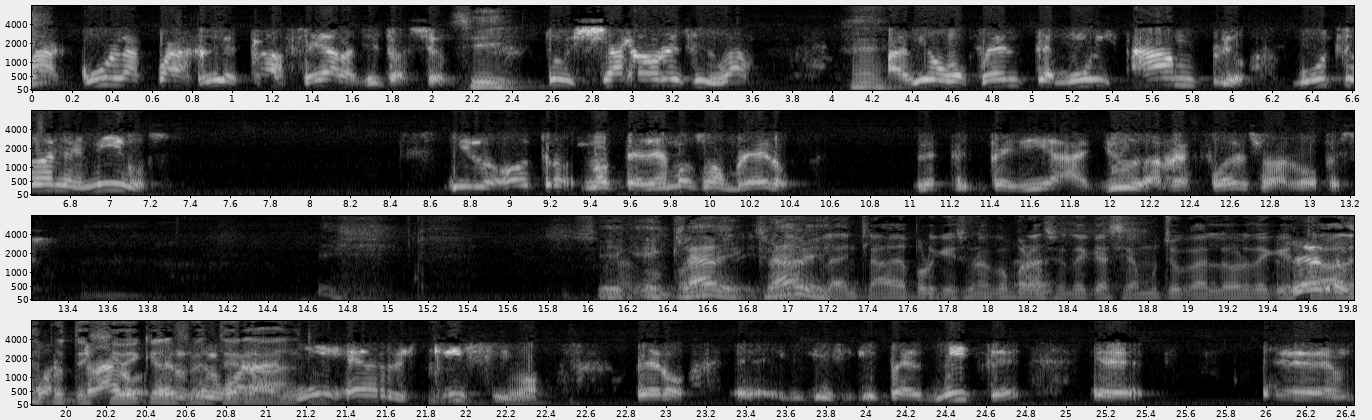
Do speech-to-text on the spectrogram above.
Hakula Cuarajé. Está fea la situación. Sí. Tu shala ore se va. Eh. Había un frente muy amplio, muchos enemigos. Y lo otro, no tenemos sombrero. Le pe- pedía ayuda, refuerzo a López. Eh, eh, clave, es una clave. cla- clave porque es una comparación de que hacía mucho calor, de que Claro, estaba desprotegido claro, y que el el, el frente era alto. guaraní es riquísimo, pero eh, y, y permite eh, eh,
